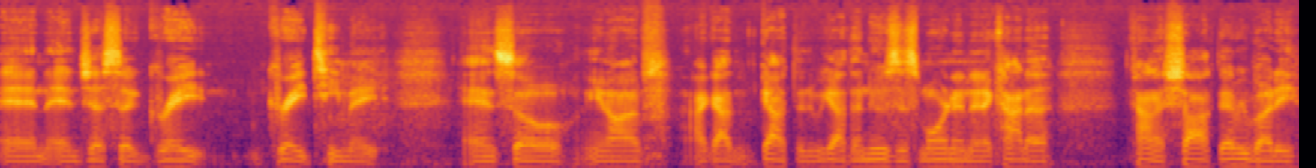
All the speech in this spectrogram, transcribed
and and just a great, great teammate. And so, you know, I've I got got the we got the news this morning, and it kind of kind of shocked everybody,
